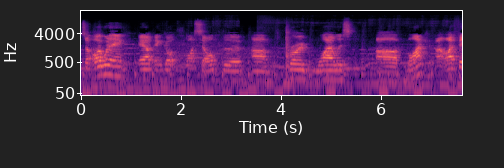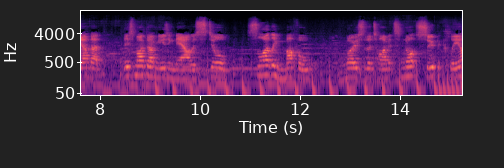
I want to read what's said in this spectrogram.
So I went out and got myself the um, Rode wireless uh, mic. Uh, I found that this mic that I'm using now is still slightly muffled most of the time. It's not super clear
